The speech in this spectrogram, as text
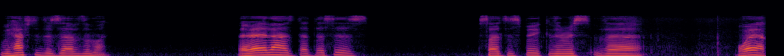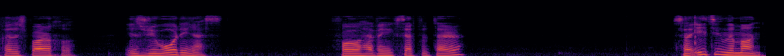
we have to deserve the man. They realized that this is, so to speak, the, the way HaKadosh Baruch Hu is rewarding us for having accepted Torah. So eating the man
